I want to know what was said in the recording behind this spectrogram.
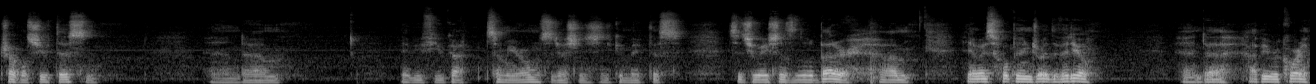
troubleshoot this, and and um, maybe if you've got some of your own suggestions, you can make this situations a little better. Um, anyways, hope you enjoyed the video, and uh, happy recording.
